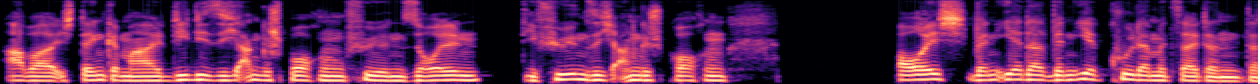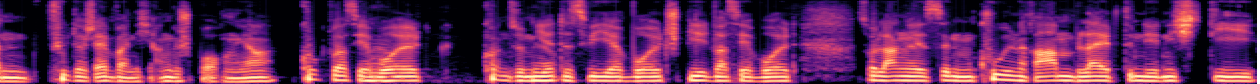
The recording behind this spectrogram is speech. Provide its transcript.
aber ich denke mal, die, die sich angesprochen fühlen sollen, die fühlen sich angesprochen. Euch, wenn ihr da, wenn ihr cool damit seid, dann, dann fühlt euch einfach nicht angesprochen, ja. Guckt, was ihr ja. wollt, konsumiert ja. es, wie ihr wollt, spielt, was ihr wollt, solange es in einem coolen Rahmen bleibt und ihr nicht die,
